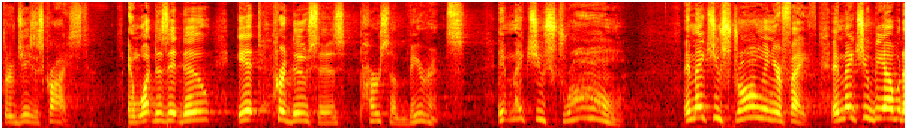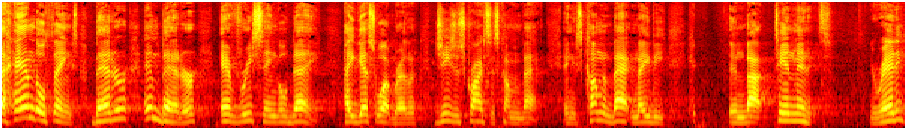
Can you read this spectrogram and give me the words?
through Jesus Christ. And what does it do? It produces perseverance. It makes you strong. It makes you strong in your faith. It makes you be able to handle things better and better every single day. Hey, guess what, brethren? Jesus Christ is coming back. And He's coming back maybe in about 10 minutes. You ready?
